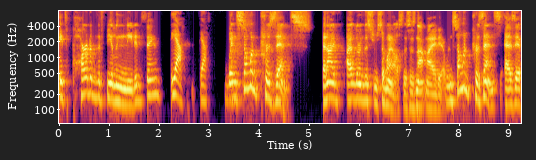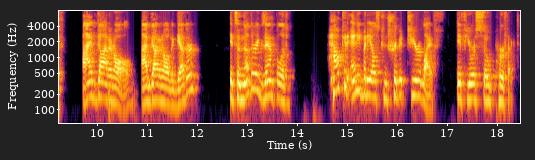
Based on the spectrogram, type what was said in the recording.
It's part of the feeling needed thing. Yeah, yeah. when someone presents, and I I learned this from someone else. This is not my idea. When someone presents as if I've got it all, I've got it all together, it's another example of how could anybody else contribute to your life if you're so perfect?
